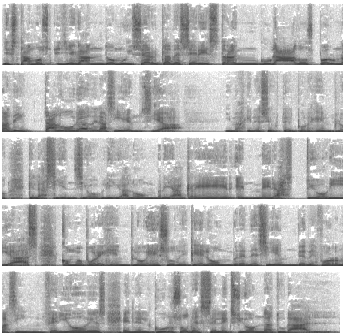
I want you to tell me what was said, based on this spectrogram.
Estamos llegando muy cerca de ser estrangulados por una dictadura de la ciencia. Imagínese usted, por ejemplo, que la ciencia obliga al hombre a creer en meras teorías, como por ejemplo eso de que el hombre desciende de formas inferiores en el curso de selección natural.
